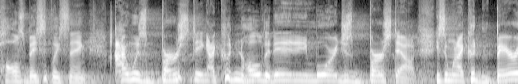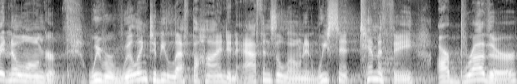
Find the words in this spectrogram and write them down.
Paul's basically saying, I was bursting. I couldn't hold it in anymore. It just burst out. He said, When I couldn't bear it no longer, we were willing to be left behind in Athens alone, and we sent Timothy, our brother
